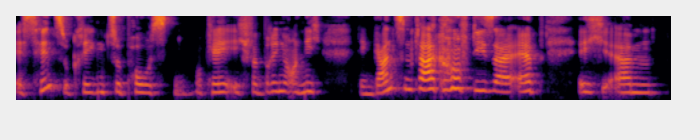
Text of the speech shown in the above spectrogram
es hinzukriegen, zu posten. Okay, ich verbringe auch nicht den ganzen Tag auf dieser App. Ich ähm,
